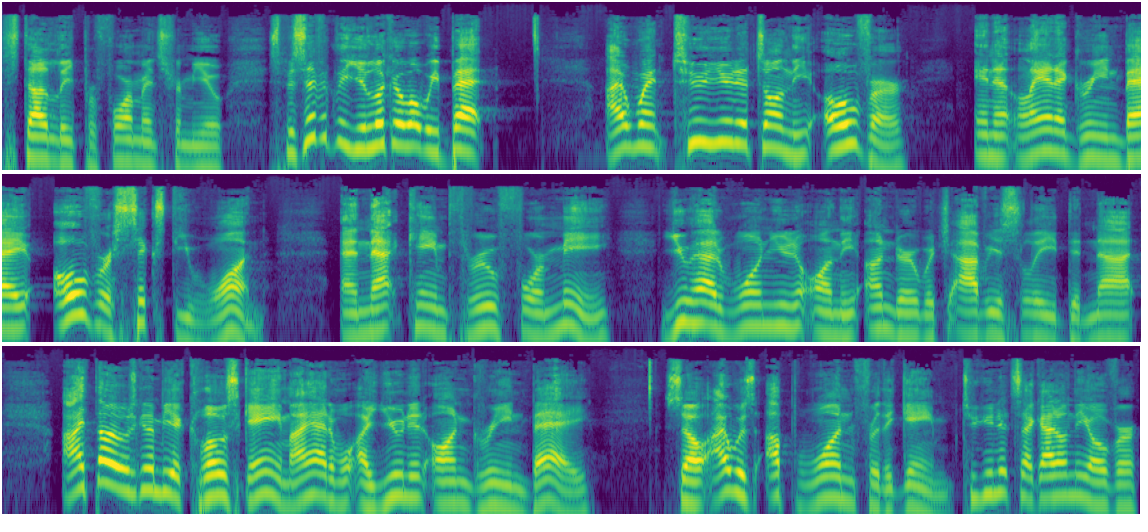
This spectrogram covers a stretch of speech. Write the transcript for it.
Studley performance from you. Specifically, you look at what we bet. I went two units on the over in Atlanta, Green Bay, over 61. And that came through for me. You had one unit on the under, which obviously did not. I thought it was going to be a close game. I had a, unit on Green Bay, so I was up one for the game. Two units I got on the over.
